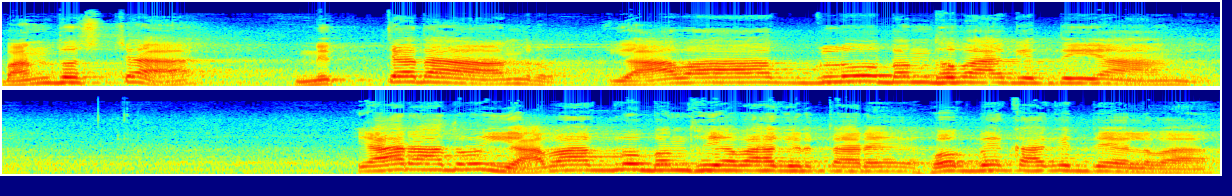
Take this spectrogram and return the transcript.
ಬಂಧುಶ್ಚ ನಿತ್ಯದ ಅಂದರು, ಯಾವಾಗಲೂ ಬಂಧುವಾಗಿದ್ದೀಯ ಅಂದರು. ಯಾರಾದರೂ ಯಾವಾಗಲೂ ಬಂಧು ಯಾವಾಗಿರ್ತಾರೆ? ಹೋಗಬೇಕಾಗಿದ್ದೇ ಅಲ್ವಾ?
